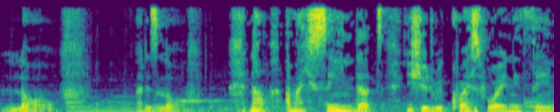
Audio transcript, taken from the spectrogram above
love. That is love. Now, am I saying that you should request for anything,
